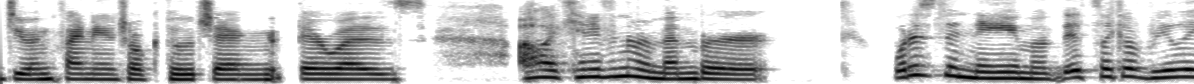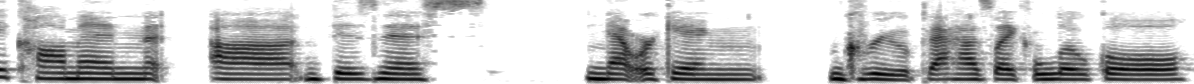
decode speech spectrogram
doing financial coaching, there was, oh, I can't even remember what is the name of it's like a really common uh, business networking group that has like local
